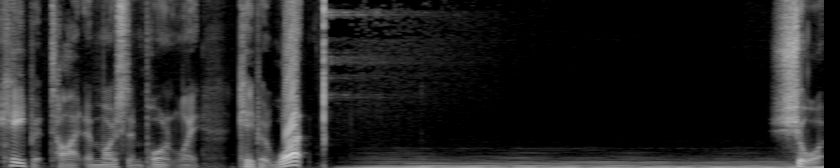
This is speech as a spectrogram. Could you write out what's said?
keep it tight, and most importantly, keep it what? Short.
